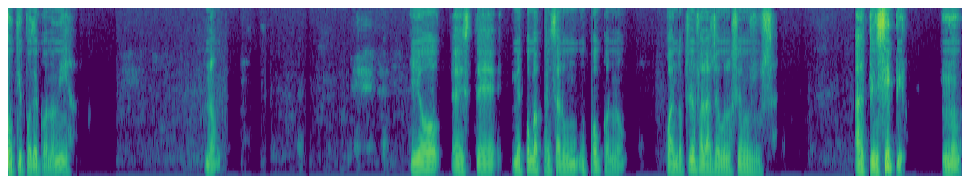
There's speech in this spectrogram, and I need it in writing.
un tipo de economía. ¿No? Yo este, me pongo a pensar un, un poco, ¿no? Cuando triunfa la revolución rusa. Al principio, ¿no?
